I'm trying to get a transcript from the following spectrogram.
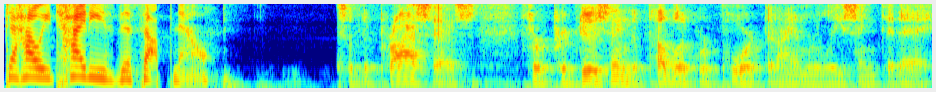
to how he tidies this up now. Of the process for producing the public report that I am releasing today.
